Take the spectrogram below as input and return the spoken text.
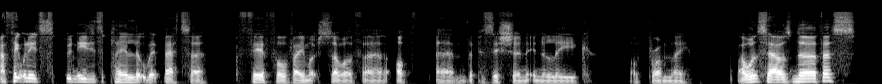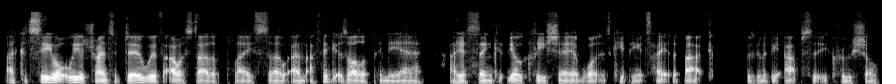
I think we need to, we needed to play a little bit better. fearful very much so of uh, of um, the position in the league of Bromley. I wouldn't say I was nervous. I could see what we were trying to do with our style of play. So um, I think it was all up in the air. I just think the old cliche of wanting to keeping it tight at the back was going to be absolutely crucial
